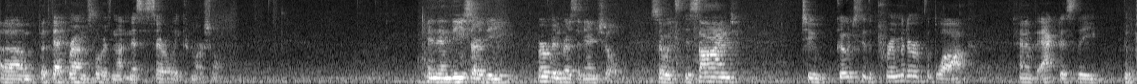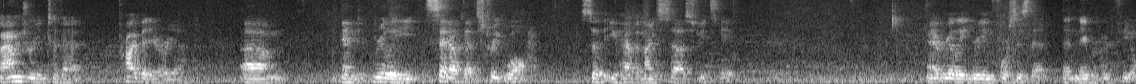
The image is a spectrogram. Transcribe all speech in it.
um, but that ground floor is not necessarily commercial. And then these are the urban residential. So it's designed to go to the perimeter of the block, kind of act as the, the boundary to that private area, um, and really set up that street wall so that you have a nice uh, streetscape. And it really reinforces that, that neighborhood feel.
